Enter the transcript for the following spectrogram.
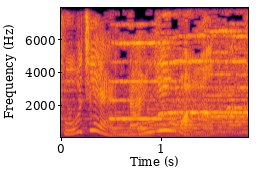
福建南音网。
